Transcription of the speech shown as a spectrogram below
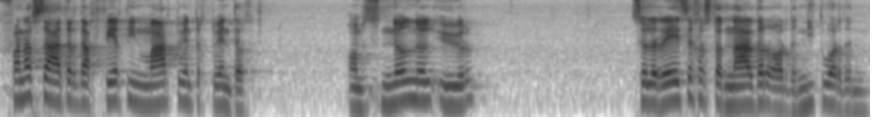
Vanaf zaterdag 14 maart 2020 om 00 uur zullen reizigers tot nader orde niet worden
